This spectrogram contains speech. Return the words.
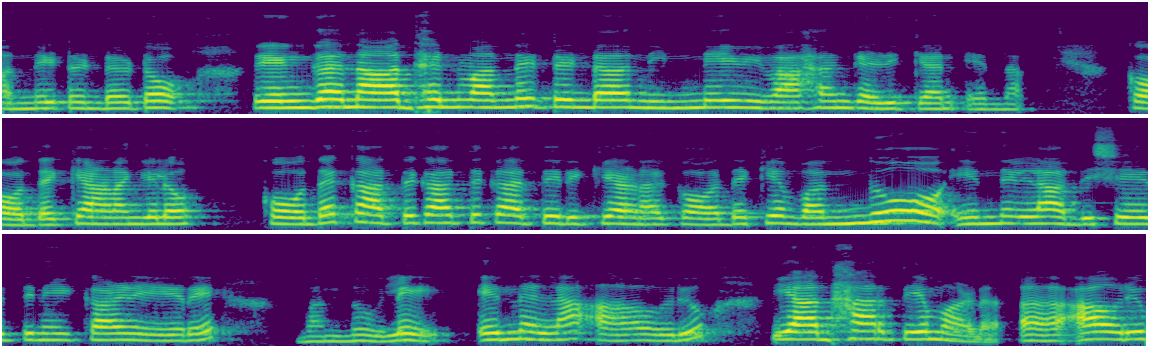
വന്നിട്ടുണ്ട് കേട്ടോ രംഗനാഥൻ വന്നിട്ടുണ്ട്. നിന്നെ വിവാഹം കഴിക്കാൻ എന്ന്. കോതയ്ക്കാണെങ്കിലോ കോത കാത്ത് കാത്ത് കാത്തിരിക്കുകയാണ്. കോതയ്ക്ക് വന്നു എന്നുള്ള അതിശയത്തിനേക്കാൾ ഏറെ വന്നൂലേ എന്നുള്ള ആ ഒരു യാഥാർത്ഥ്യമാണ്. ആ ഒരു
